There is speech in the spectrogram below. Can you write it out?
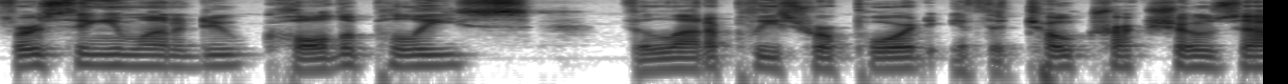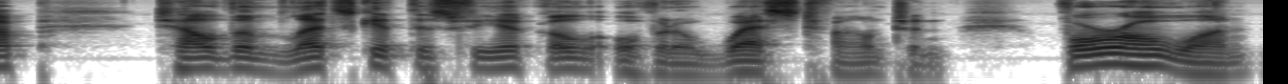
first thing you want to do, call the police fill out a police report. If the tow truck shows up, tell them, let's get this vehicle over to West Fountain, 401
